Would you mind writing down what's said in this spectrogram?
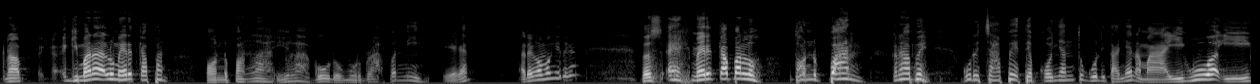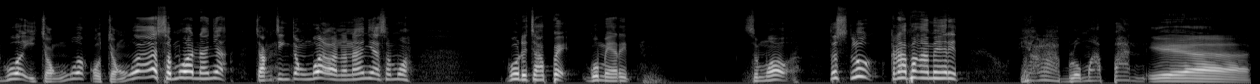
kenapa, gimana lu merit kapan? Tahun depan lah, iyalah gue udah umur berapa nih, ya kan? Ada yang ngomong gitu kan? Terus, eh merit kapan lu? Tahun depan. Kenapa? Gue udah capek tiap konyan tuh gue ditanyain sama i gue, i gue, icong gue, kocong gue, semua nanya. Cangcingcong gue nanya semua gue udah capek, gue merit. Semua, terus lu kenapa gak merit? Iyalah belum mapan. Iya, yeah.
